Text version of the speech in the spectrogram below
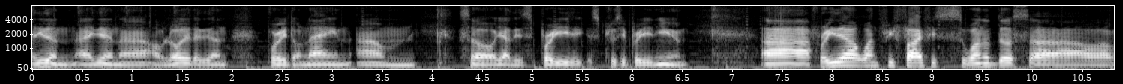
I didn't I didn't uh, upload it. I didn't put it online. Um, so yeah, this is pretty exclusive, pretty new. Uh, Florida 135 is one of those uh,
